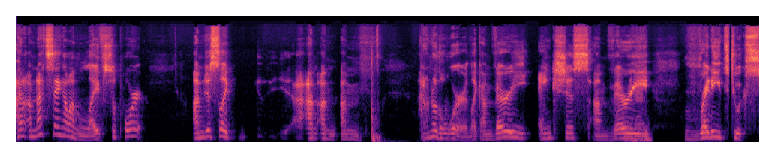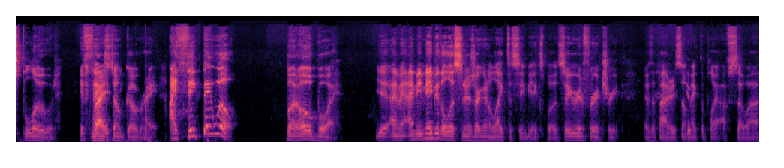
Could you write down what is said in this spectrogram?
I'm not saying I'm on life support. I'm just like, I'm, I'm, I'm, I don't know the word. Like I'm very anxious. I'm very mm-hmm. ready to explode if things right. don't go right. I think they will, but oh boy, yeah, I mean, I mean, maybe the listeners are going to like to see me explode. So you're in for a treat if the Padres don't make the playoffs. So uh,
